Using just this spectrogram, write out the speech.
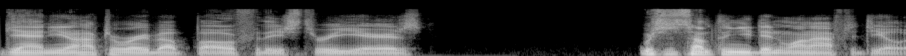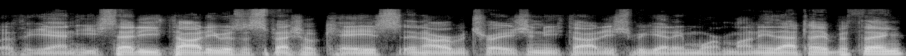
again, you don't have to worry about Bo for these three years, which is something you didn't want to have to deal with. Again, he said he thought he was a special case in arbitration. He thought he should be getting more money, that type of thing.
